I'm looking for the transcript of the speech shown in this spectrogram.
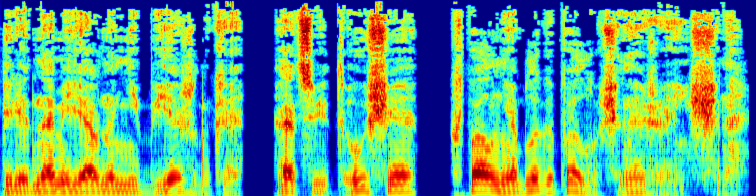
Перед нами явно не беженка, а цветущая, вполне благополучная женщина.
